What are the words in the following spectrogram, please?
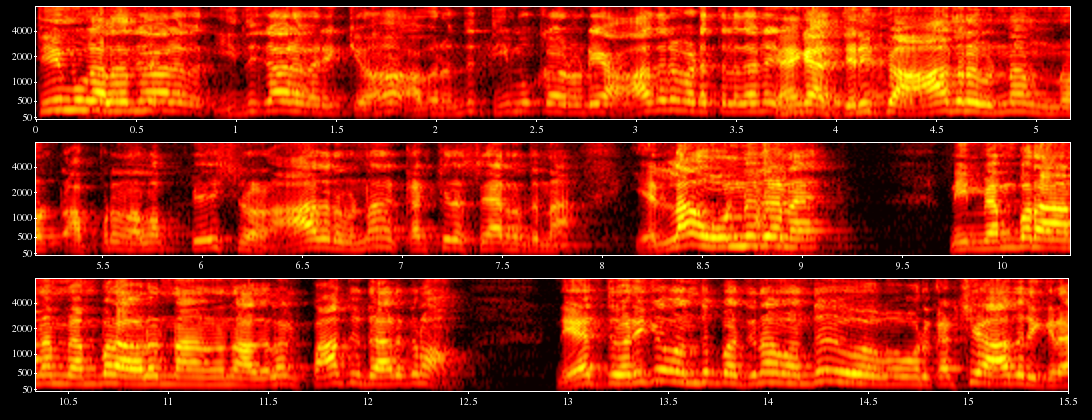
திமுகலேருந்து இதுகால வரைக்கும் அவர் வந்து திமுகவுடைய ஆதரவு இடத்துல தானே ஏங்க. திருப்பி ஆதரவுன்னா அப்புறம் நல்லா பேசிடுவாங்க ஆதரவுன்னா கட்சியில் சேர்றதுன்னா எல்லாம் ஒன்று தானே. நீ மெம்பர் ஆன மெம்பர் ஆகலன்னு நாங்கள் வந்து அதெல்லாம் பார்த்துட்டா இருக்கிறோம். நேற்று வரைக்கும் வந்து பார்த்தீங்கன்னா வந்து ஒரு கட்சியை ஆதரிக்கிற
